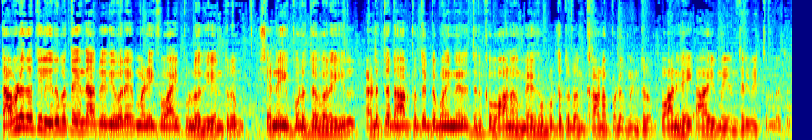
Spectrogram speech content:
தமிழகத்தில் இருபத்தைந்தாம் தேதி வரை மழைக்கு வாய்ப்புள்ளது என்றும் சென்னையை பொறுத்தவரையில் அடுத்த நாற்பத்தெட்டு மணி நேரத்திற்கு வானம் மேகமூட்டத்துடன் காணப்படும் என்றும் வானிலை ஆய்வு மையம் தெரிவித்துள்ளது.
